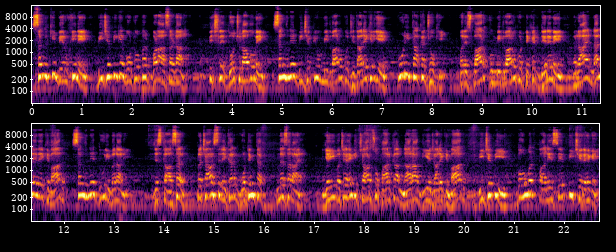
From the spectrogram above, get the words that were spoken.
संघ की बेरुखी ने बीजेपी के वोटों पर बड़ा असर डाला। पिछले दो चुनावों में संघ ने बीजेपी उम्मीदवारों को जिताने के लिए पूरी ताकत झोंकी, पर इस बार उम्मीदवारों को टिकट देने में राय न लेने के बाद संघ ने दूरी बना ली। जिसका असर प्रचार से लेकर वोटिंग तक नज़र आया। यही वजह है कि 400 पार का नारा दिए जाने के बाद बीजेपी बहुमत पाने से पीछे रह गई।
